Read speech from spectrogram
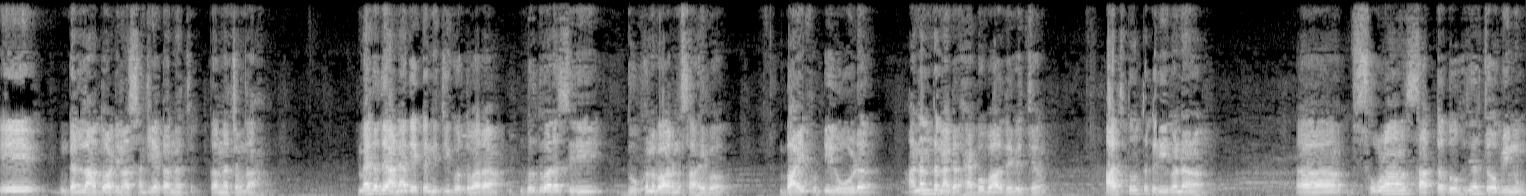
ਇਹ ਗੱਲਾਂ ਤੁਹਾਡੇ ਨਾਲ ਸਾਂਝੀਆਂ ਕਰਨਾ ਚ- ਕਰਨਾ ਚਾਹੁੰਦਾ ਹਾਂ। ਮੈਂ ਲੁਧਿਆਣਾ ਦੇ ਇੱਕ ਨਿੱਜੀ ਗੁਰਦੁਆਰਾ ਗੁਰਦੁਆਰਾ ਸ੍ਰੀ ਦੁੱਖ ਨਿਵਾਰਨ ਸਾਹਿਬ 22 ਫੁੱਟੀ ਰੋਡ ਆਨੰਦ ਨਗਰ ਹੈਬੋਵਾਲ ਦੇ ਵਿੱਚ ਅੱਜ ਤੋਂ ਤਕਰੀਬਨ 16/7/2024 ਨੂੰ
